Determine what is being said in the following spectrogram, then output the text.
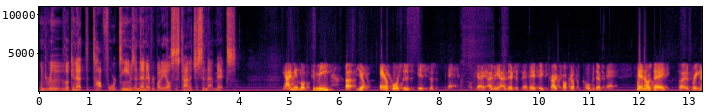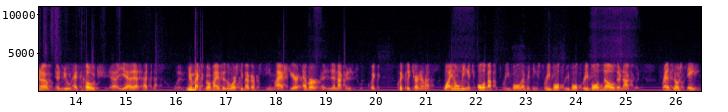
when you're really looking at the top four teams, and then everybody else is kind of just in that mix. Yeah, I mean, look, to me, uh, you know, Air Force is, is just bad, okay? I mean, they're just bad. They, they try to chalk it up to COVID, they're bad. San Jose, uh, bringing a, a new head coach, uh, yeah, that, that's not. New Mexico might have been the worst team I've ever seen last year, ever. They're not going to quick quickly turn around. Wyoming, it's all about the three ball. Everything's three ball, three ball, three ball. No, they're not good. Fresno State,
